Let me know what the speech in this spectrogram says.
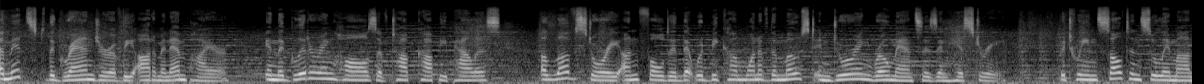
Amidst the grandeur of the Ottoman Empire, in the glittering halls of Topkapi Palace, a love story unfolded that would become one of the most enduring romances in history. Between Sultan Suleiman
